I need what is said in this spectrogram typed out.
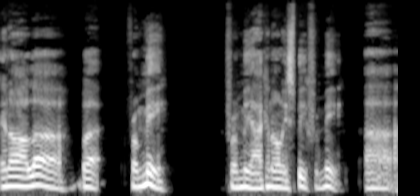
and all love, but from me, from me, I can only speak for me. Uh,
